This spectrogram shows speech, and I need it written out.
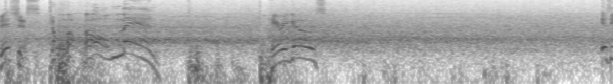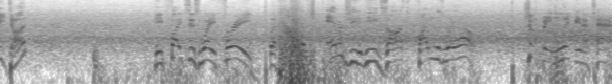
vicious. Oh, man! Here he goes. Is he done? He fights his way free. But how much energy did he exhaust fighting his way out? Jumping, leaping attack.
